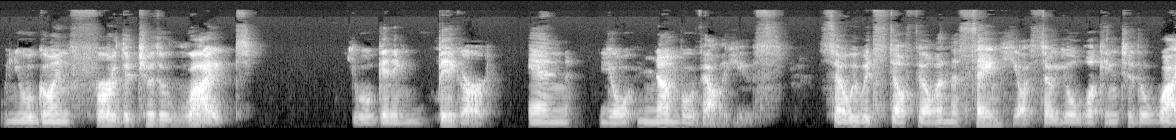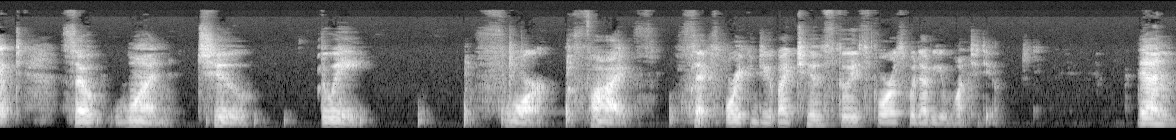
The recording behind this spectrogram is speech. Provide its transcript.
when you were going further to the right, you were getting bigger in your number values. So we would still fill in the same here. So you're looking to the right. So one, two, three, four, five, six, or you can do by twos, threes, fours, whatever you want to do. Then,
